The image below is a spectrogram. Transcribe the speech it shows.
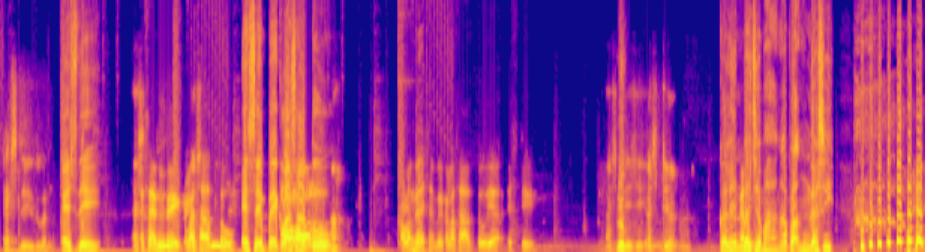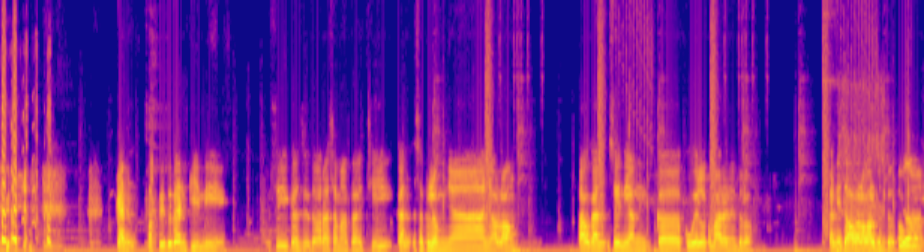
SD itu kan. SD, SMP kelas 1. SMP kelas Awal-awal. 1. Hah? Kalau nggak SMP kelas 1 ya SD. SD Loh. sih, SD. Kalian Kan- baca manga apa enggak sih? Kan waktu itu kan gini. Si Kazutora sama Baji kan sebelumnya nyolong tahu kan scene yang ke kuil kemarin itu loh. Kan itu awal-awal bentuk tomat.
